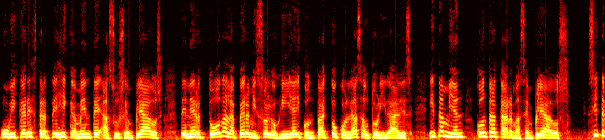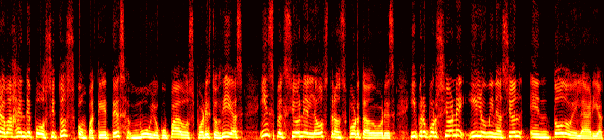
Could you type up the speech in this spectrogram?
ubicar estratégicamente a sus empleados, tener toda la permisología y contacto con las autoridades y también contratar más empleados. Si trabaja en depósitos con paquetes muy ocupados por estos días, inspeccione los transportadores y proporcione iluminación en todo el área.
